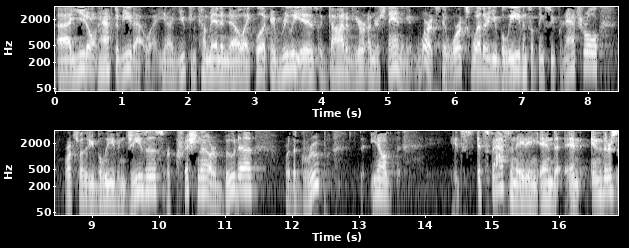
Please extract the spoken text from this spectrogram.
Uh, you don't have to be that way. You know, you can come in and know, like, look, it really is a God of your understanding. It works. It works whether you believe in something supernatural, works whether you believe in Jesus or Krishna or Buddha or the group. You know, it's it's fascinating and and and there's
